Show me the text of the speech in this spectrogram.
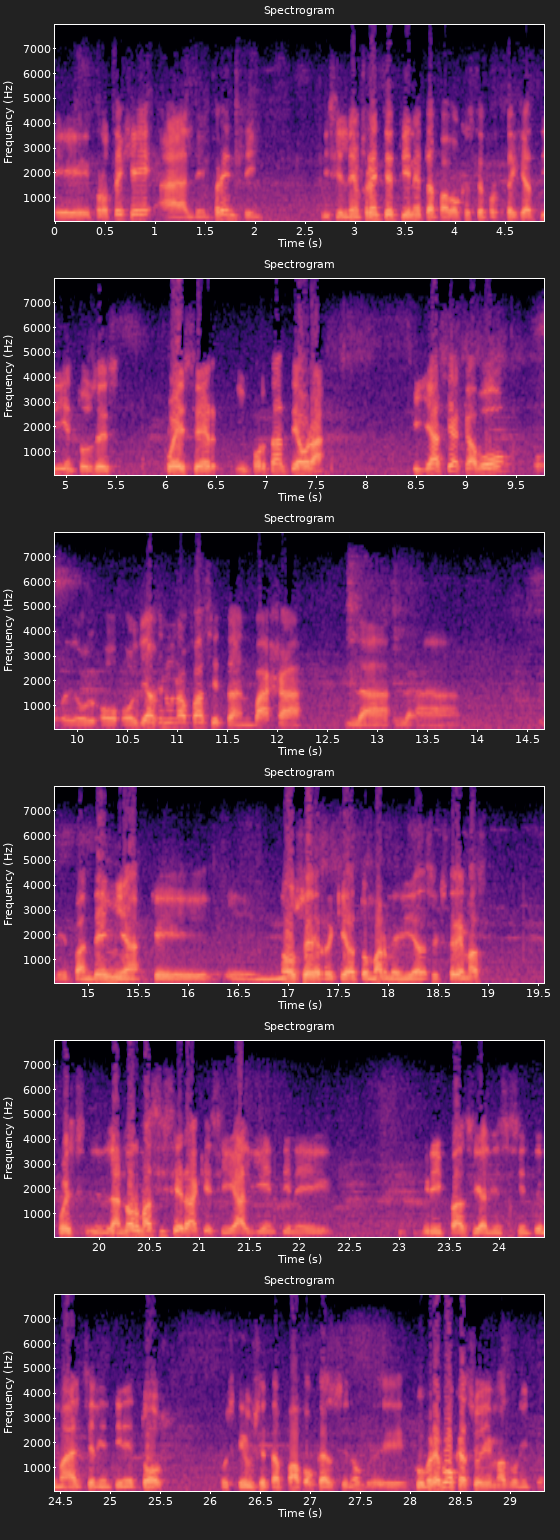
eh, protege al de enfrente, y si el de enfrente tiene tapabocas te protege a ti, entonces puede ser importante. Ahora, si ya se acabó o, ya en una fase tan baja la, la eh, pandemia que eh, no se requiera tomar medidas extremas, pues la norma sí será que si alguien tiene gripa, si alguien se siente mal, si alguien tiene tos, pues que use tapabocas, ¿no? Eh, cubrebocas se oye más bonito,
